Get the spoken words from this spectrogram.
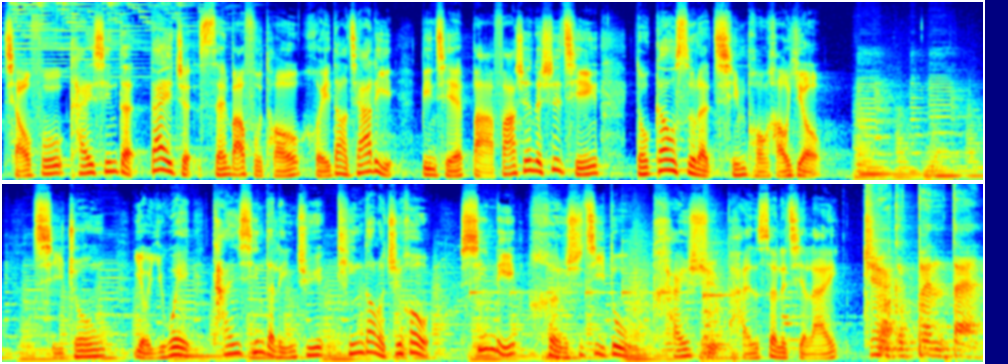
樵夫开心的带着三把斧头回到家里，并且把发生的事情都告诉了亲朋好友。其中有一位贪心的邻居听到了之后，心里很是嫉妒，开始盘算了起来。这个笨蛋！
